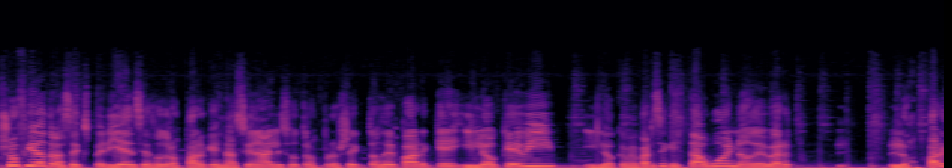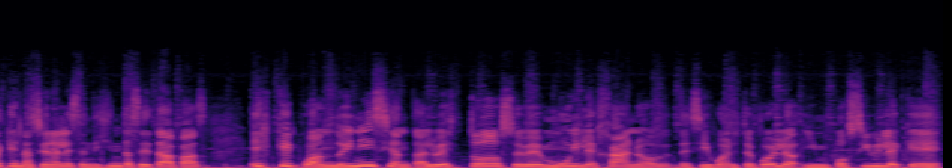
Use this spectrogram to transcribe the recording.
Yo fui a otras experiencias, otros parques nacionales, otros proyectos de parque y lo que vi y lo que me parece que está bueno de ver los parques nacionales en distintas etapas es que cuando inician tal vez todo se ve muy lejano. Decís, bueno, este pueblo imposible que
